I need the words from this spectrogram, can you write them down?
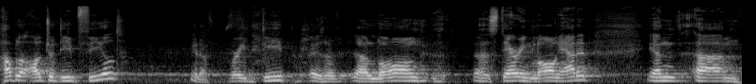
Hubble Ultra Deep Field. You know, very deep, a long, uh, staring long at it. And um,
